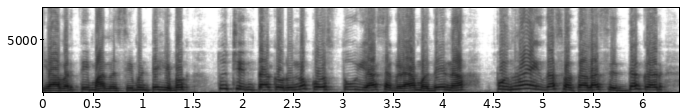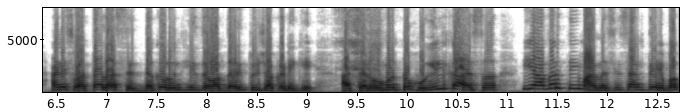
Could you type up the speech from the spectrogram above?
यावरती मानसी म्हणते हे बघ तू चिंता करू नकोस तू या सगळ्यामध्ये ना पुन्हा एकदा स्वतःला सिद्ध कर आणि स्वतःला सिद्ध करून ही जबाबदारी तुझ्याकडे घे. अथर्व म्हणतो होईल का असं? यावर ती मानसी सांगते "हे बघ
